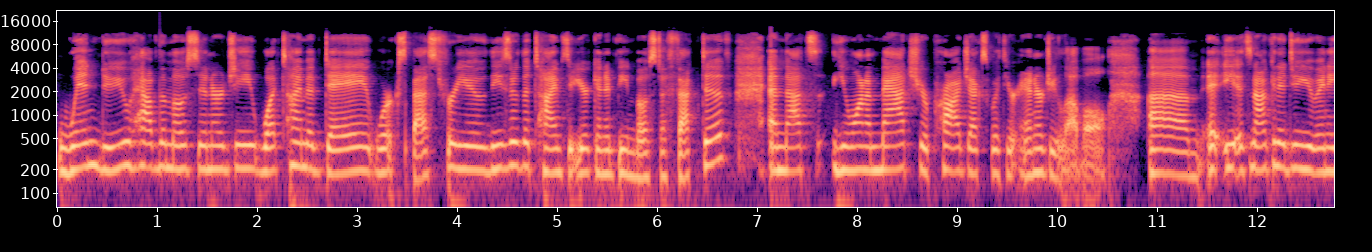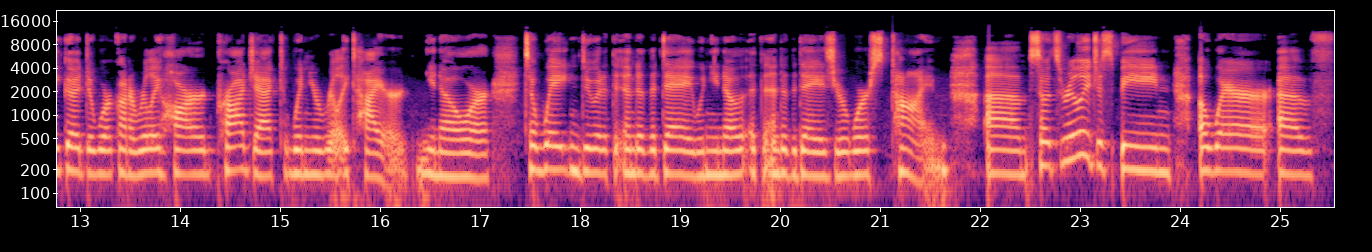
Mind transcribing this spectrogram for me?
When do you have the most energy? What time of day works best for you? These are the times that you're going to be most effective. And that's, you want to match your projects with your energy level. Um, it, it's not going to do you any good to work on a really hard project when you're really tired, you know, or to wait and do it at the end of the day when you know at the end of the day is your worst time. Um, so it's really just being aware of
